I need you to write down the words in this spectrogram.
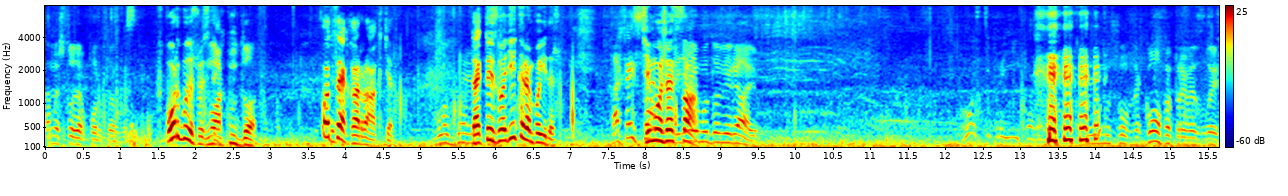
Та ми ж теж в порт вести. В порт будеш вести? Ну а куди? Оце характер. Молодець. Так ти з водителем поїдеш? Та хай сам, може я сам? йому довіряю. Гості приїхали. Йому що, вже кофе привезли.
